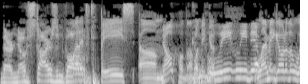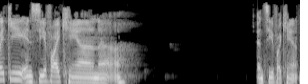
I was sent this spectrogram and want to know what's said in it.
There are no stars involved. But it's base. Um, nope. Hold on. Let me go. Completely different. Let me go to the wiki and see if I can, uh, and see if I can't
